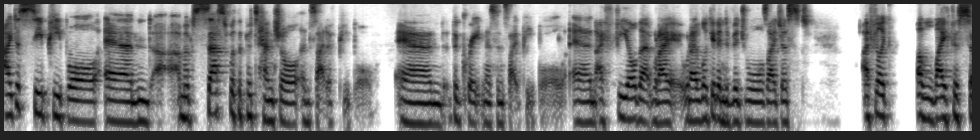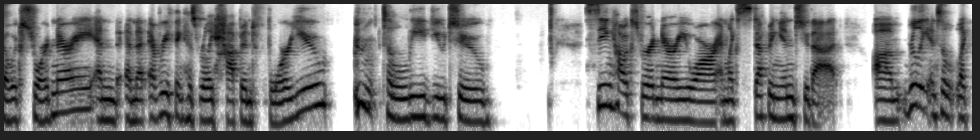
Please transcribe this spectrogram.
i just see people and uh, i'm obsessed with the potential inside of people and the greatness inside people. And i feel that when i when i look at individuals i just i feel like a life is so extraordinary and and that everything has really happened for you to lead you to seeing how extraordinary you are and like stepping into that um really into like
